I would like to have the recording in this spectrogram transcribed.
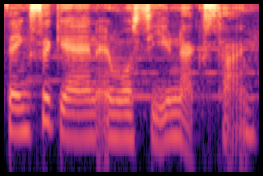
Thanks again, and we'll see you next time.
